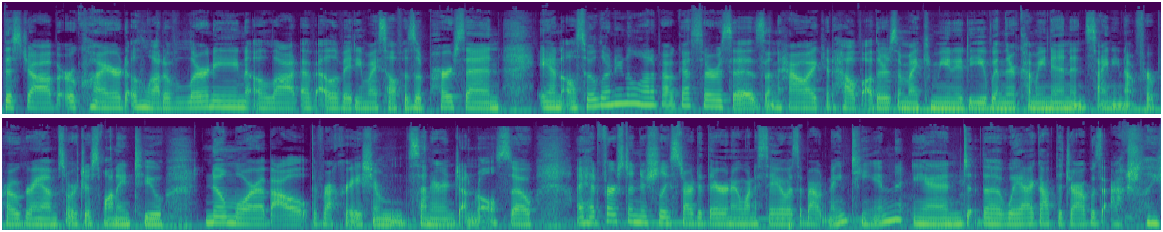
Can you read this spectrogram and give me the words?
This job required a lot of learning, a lot of elevating myself as a person, and also learning a lot about guest services and how I could help others in my community when they're coming in and signing up for programs or just wanting to know more about the recreation center in general. So I had first initially started there, and I want to say I was about 19. And the way I got the job was actually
